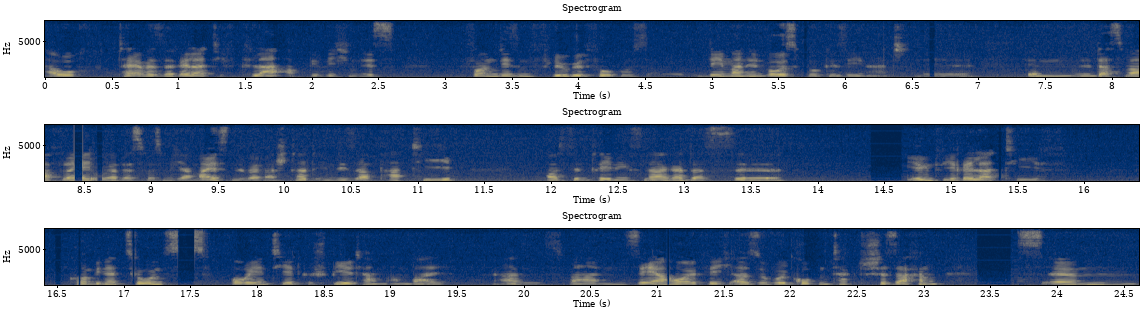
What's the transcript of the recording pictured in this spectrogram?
auch teilweise relativ klar abgewichen ist von diesem Flügelfokus, den man in Wolfsburg gesehen hat. Äh, denn das war vielleicht sogar das, was mich am meisten überrascht hat in dieser Partie aus dem Trainingslager, dass äh, irgendwie relativ kombinationsorientiert gespielt haben am Ball. Also es waren sehr häufig, also sowohl gruppentaktische Sachen, dass ähm,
